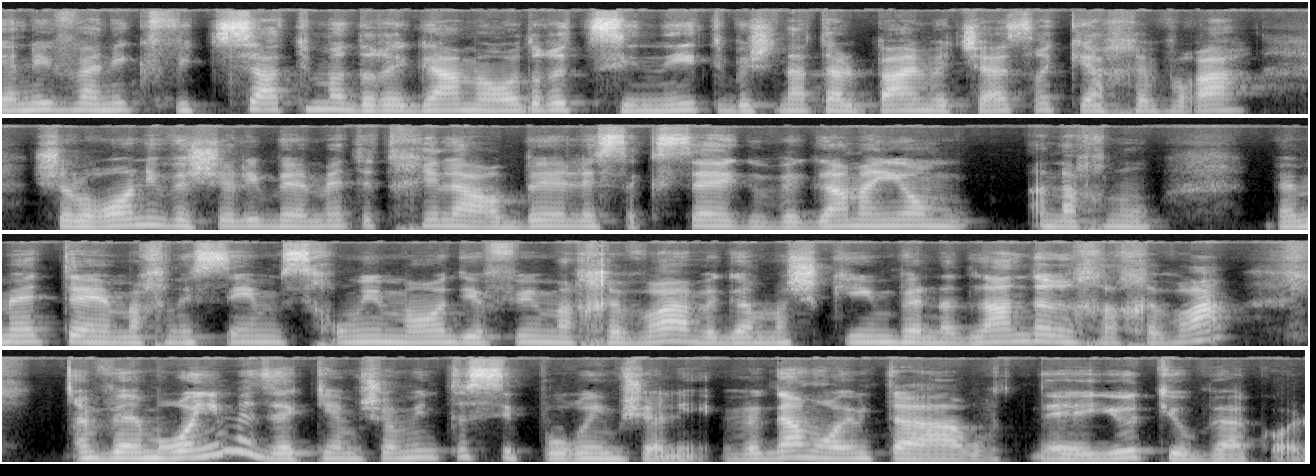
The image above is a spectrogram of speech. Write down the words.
יניב ואני קפיצת מדרגה מאוד רצינית בשנת 2019, כי החברה של רוני ושלי באמת התחילה הרבה לשגשג, וגם היום אנחנו באמת אה, מכניסים סכומים מאוד יפים מהחברה וגם משקיעים בנדל"ן דרך החברה, והם רואים את זה כי הם שומעים את הסיפורים שלי, וגם רואים את היוטיוב והכל.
